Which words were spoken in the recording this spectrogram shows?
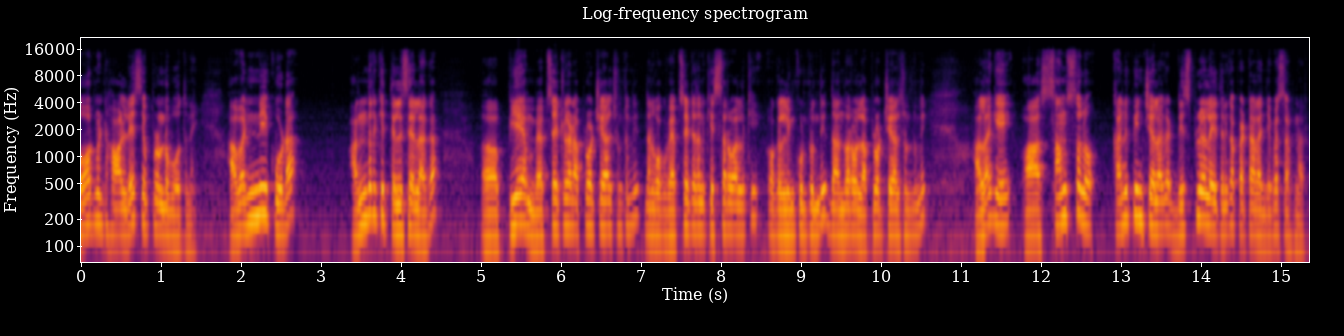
గవర్నమెంట్ హాలిడేస్ ఎప్పుడు ఉండబోతున్నాయి? అవన్నీ కూడా అందరికీ తెలిసేలాగా పిఎం వెబ్సైట్లో కూడా అప్లోడ్ చేయాల్సి ఉంటుంది. దానికి ఒక వెబ్సైట్ ఏదైనా ఇస్తారు వాళ్ళకి ఒక లింక్ ఉంటుంది. దాని ద్వారా వాళ్ళు అప్లోడ్ చేయాల్సి ఉంటుంది. అలాగే ఆ సంస్థలో కనిపించేలాగా డిస్ప్లేలో అయితే కనుక పెట్టాలని చెప్పేసి అంటున్నారు.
